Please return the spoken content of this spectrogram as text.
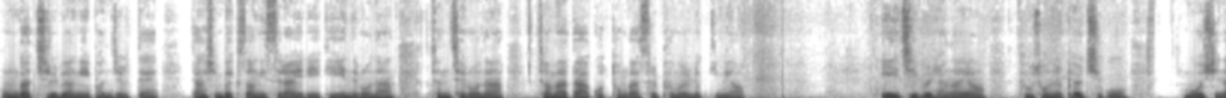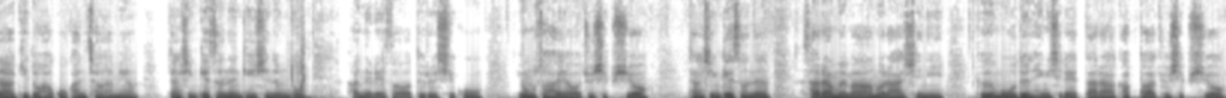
온갖 질병이 번질 때 당신 백성 이스라엘이 개인으로나 전체로나 저마다 고통과 슬픔을 느끼며 이 집을 향하여 두 손을 펼치고 무엇이나 기도하고 간청하며 당신께서는 계시는 곳 하늘에서 들으시고 용서하여 주십시오. 당신께서는 사람의 마음을 아시니 그 모든 행실에 따라 갚아 주십시오.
